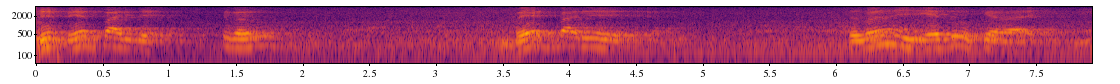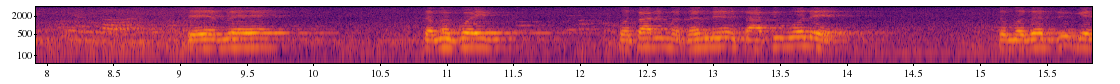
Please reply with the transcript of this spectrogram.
જે ભેદ પાડી દે શું કહ્યું? ભેદ પાડી એ દુઃખ કહેવાય. તે એટલે તમે કોઈ પોતાની મધર ને સાચું બોલે તો મધર શું કે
